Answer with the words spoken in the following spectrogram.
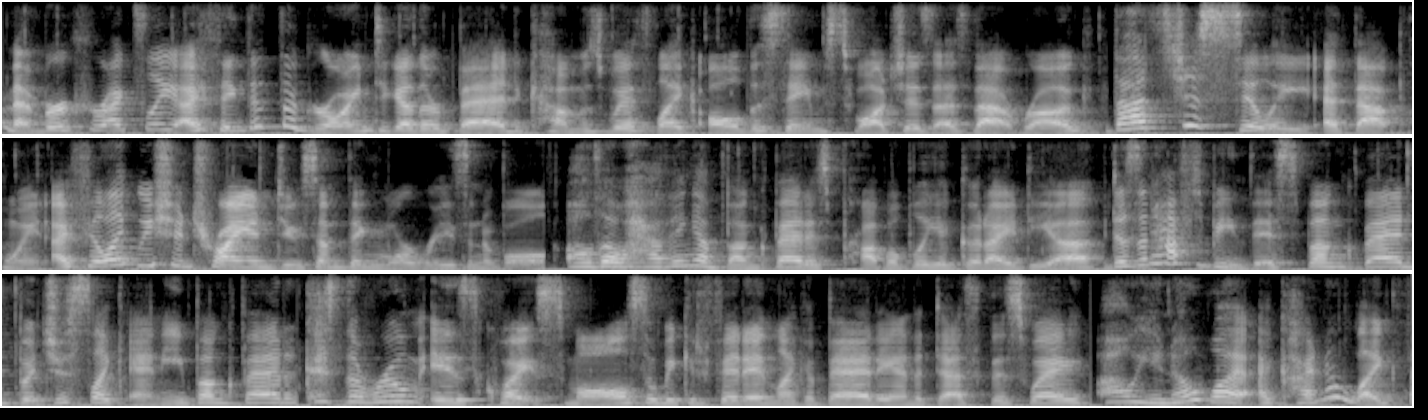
remember correctly, I think that the growing together bed comes with like all the same swatches as that rug. That's just silly at that point. I feel like we should try and do something more reasonable. Although having a bunk bed is probably a good idea. It doesn't have to be this bunk bed, but just like any bunk bed, because the room is quite small, so we could fit in like a bed and a desk this way. Oh, you know what? I kind of like that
